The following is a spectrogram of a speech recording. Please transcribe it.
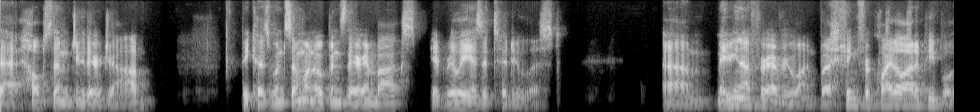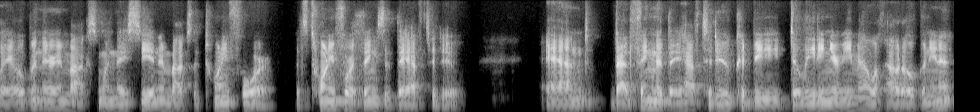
that helps them do their job. Because when someone opens their inbox, it really is a to do list. Um, maybe not for everyone, but I think for quite a lot of people, they open their inbox and when they see an inbox of 24, it's 24 things that they have to do. And that thing that they have to do could be deleting your email without opening it,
